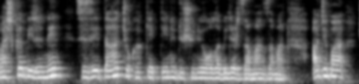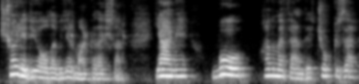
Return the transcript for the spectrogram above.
Başka birinin sizi daha çok hak ettiğini düşünüyor olabilir zaman zaman. Acaba şöyle diyor olabilir mi arkadaşlar? Yani bu hanımefendi çok güzel.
